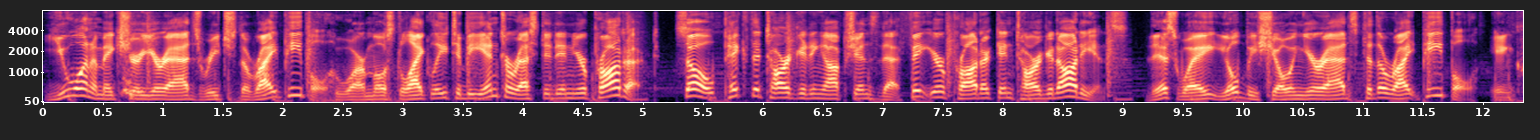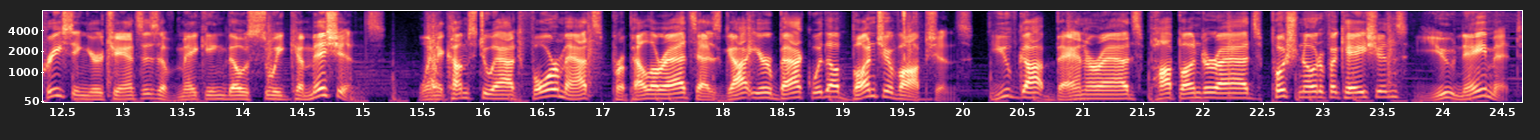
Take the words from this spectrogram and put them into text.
You want to make sure your ads reach the right people who are most likely to be interested in your product. So, pick the targeting options that fit your product and target audience. This way, you'll be showing your ads to the right people, increasing your chances of making those sweet commissions. When it comes to ad formats, Propeller Ads has got your back with a bunch of options. You've got banner ads, pop-under ads, push notifications, you name it.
